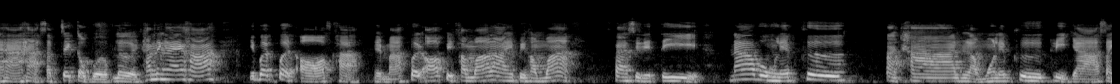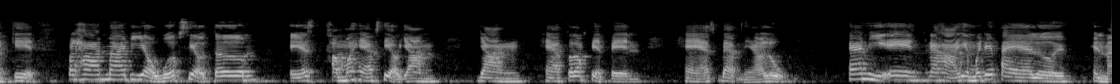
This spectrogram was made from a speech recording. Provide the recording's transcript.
นะฮะหา subject กับ verb เลยทำยังไงคะพี่เบิร์ดเปิด off ค่ะ เห็นไหมเปิด off ปิดคำว่าอะไร ปิดคำว่า facility หน้าวงเล็บคือประธานหลังวงเล็บคือกริยาสังเกต ประธานมาเดี่ยว verb เสี่ยวเติม s คำว่า have เสี่ยวยังยัง have ก็ต้องเปลี่ยนเป็น has แบบนี้ลูก แค่นี้เองนะคะ ยังไม่ได้แปลเลยเห็นไหม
